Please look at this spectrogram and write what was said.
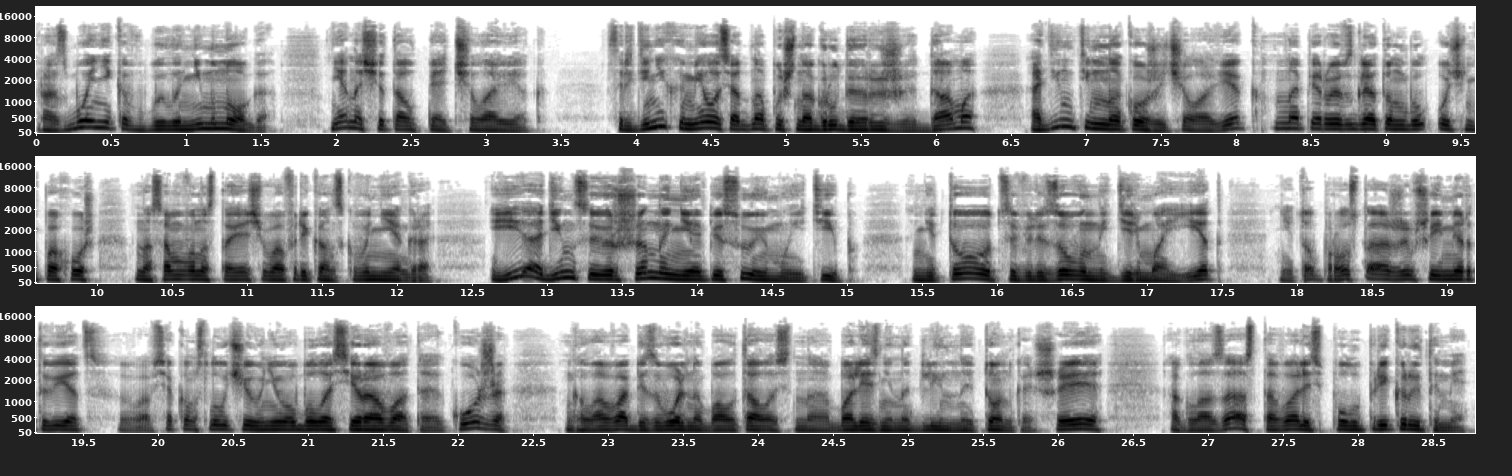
Разбойников было немного, я насчитал пять человек. Среди них имелась одна пышногрудая рыжая дама, один темнокожий человек, на первый взгляд он был очень похож на самого настоящего африканского негра, и один совершенно неописуемый тип, не то цивилизованный дерьмоед, не то просто оживший мертвец. Во всяком случае, у него была сероватая кожа, голова безвольно болталась на болезненно длинной тонкой шее, а глаза оставались полуприкрытыми,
